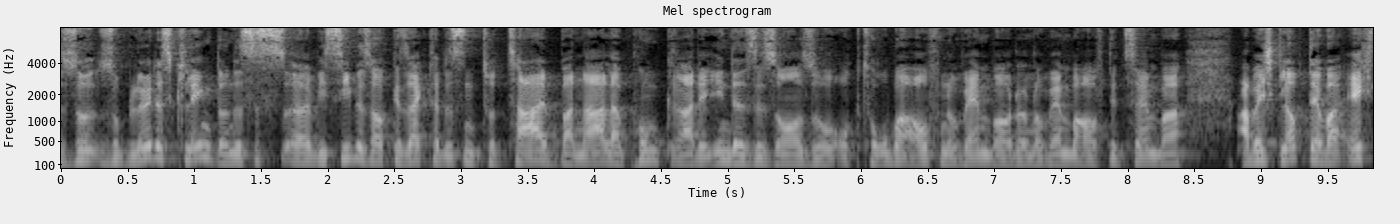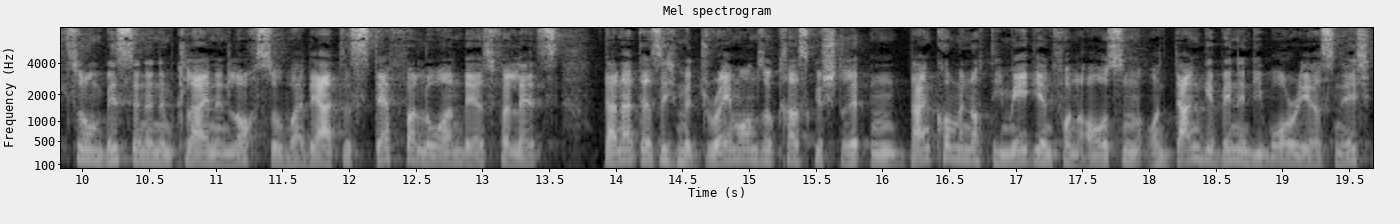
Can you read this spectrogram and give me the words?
so, so blöd es klingt, und es ist, äh, wie Siebes auch gesagt hat, ist ein total banaler Punkt gerade in der Saison, so Oktober auf November oder November auf Dezember. Aber ich glaube, der war echt so ein bisschen in einem kleinen Loch so, weil der hatte Steph verloren, der ist verletzt. Dann hat er sich mit Draymond so krass gestritten. Dann kommen noch die Medien von außen und dann gewinnen die Warriors nicht.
